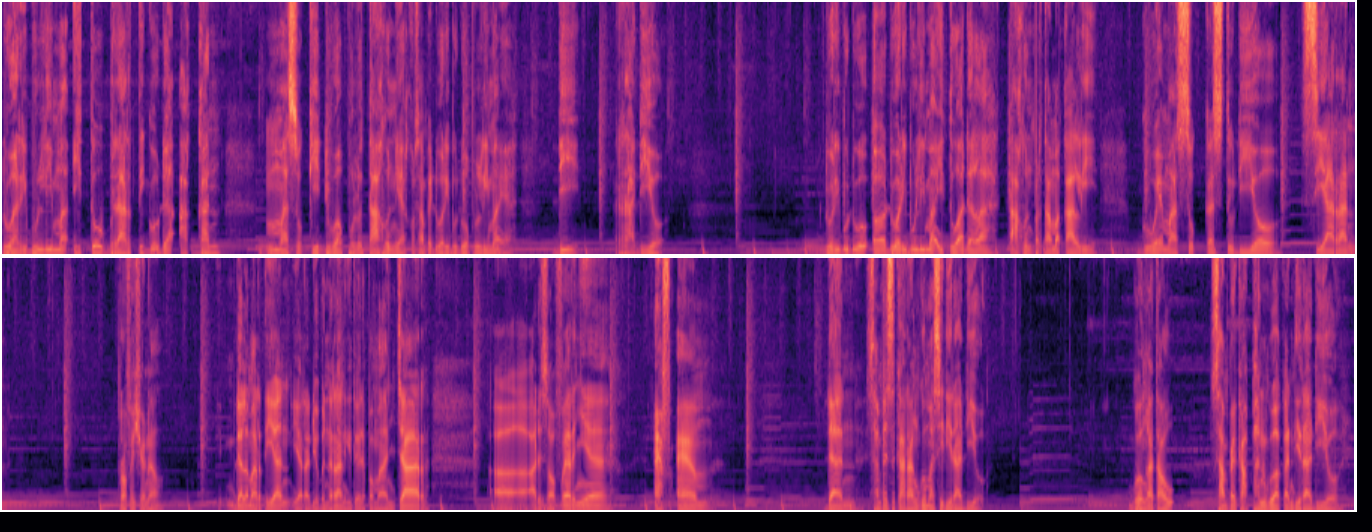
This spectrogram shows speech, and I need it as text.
2005 itu berarti gue udah akan memasuki 20 tahun ya, kalau sampai 2025 ya, di radio. 2002, uh, 2005 itu adalah tahun pertama kali gue masuk ke studio siaran profesional. Dalam artian ya radio beneran gitu, ada pemancar, uh, ada softwarenya, FM, dan sampai sekarang gue masih di radio. Gue nggak tahu sampai kapan gue akan di radio.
